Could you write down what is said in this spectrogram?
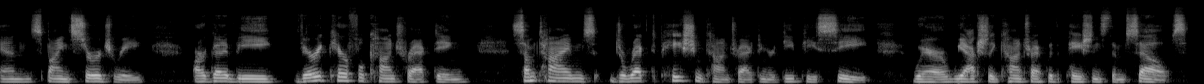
and spine surgery are going to be very careful contracting, sometimes direct patient contracting or DPC, where we actually contract with the patients themselves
